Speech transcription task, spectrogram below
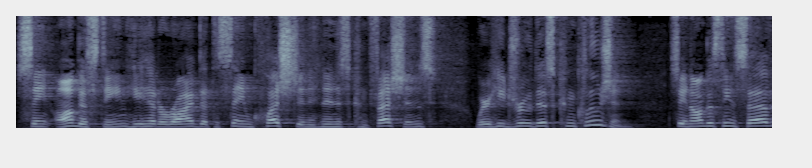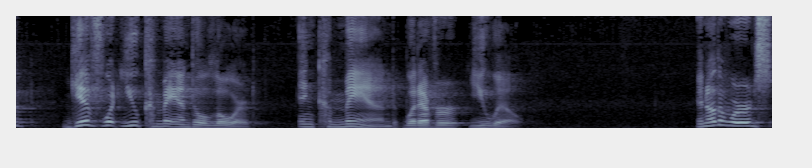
St. Augustine. He had arrived at the same question in his Confessions, where he drew this conclusion. St. Augustine said, Give what you command, O Lord, and command whatever you will. In other words,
